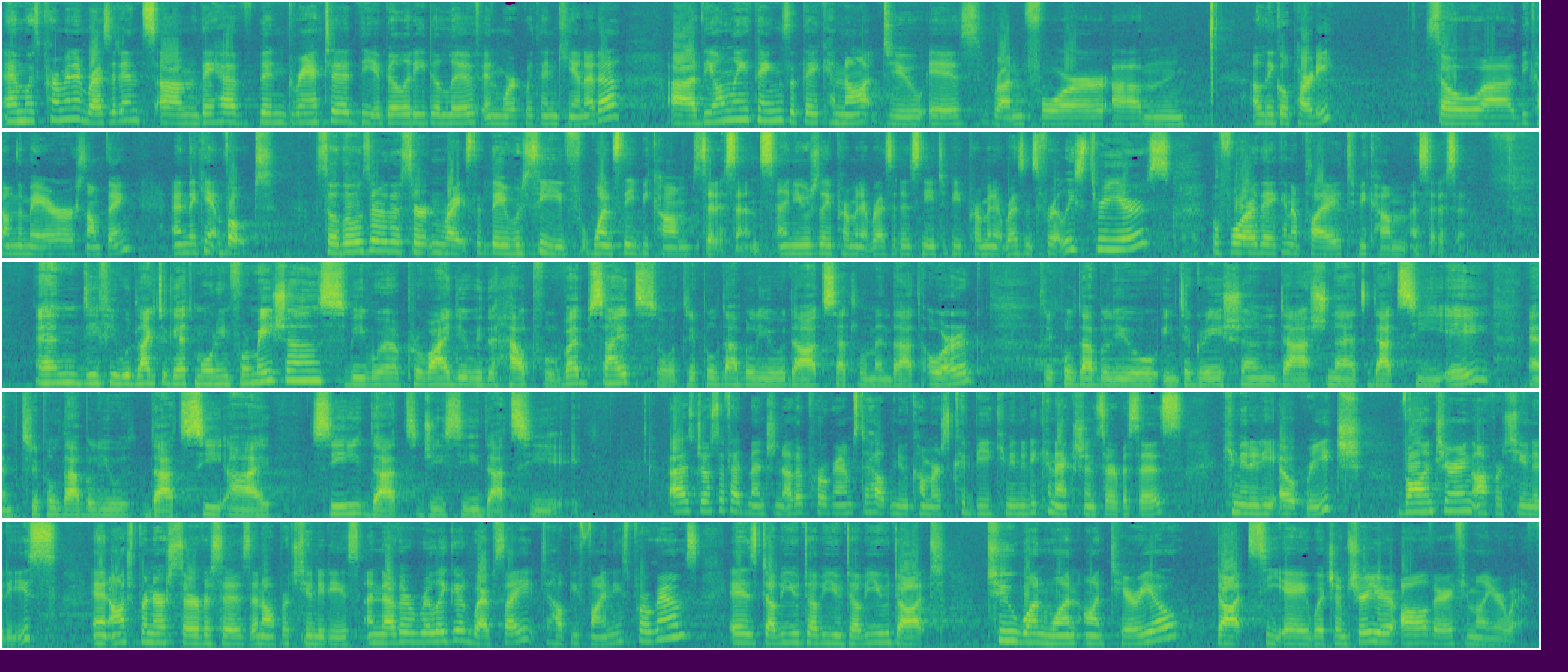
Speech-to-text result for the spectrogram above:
And with permanent residents, um, they have been granted the ability to live and work within Canada. Uh, the only things that they cannot do is run for um, a legal party, so uh, become the mayor or something, and they can't vote. So those are the certain rights that they receive once they become citizens. And usually permanent residents need to be permanent residents for at least three years before they can apply to become a citizen. And if you would like to get more information, we will provide you with a helpful website, so www.settlement.org, www.integration-net.ca, and www.cic.gc.ca. As Joseph had mentioned, other programs to help newcomers could be community connection services, community outreach, volunteering opportunities, and entrepreneur services and opportunities. Another really good website to help you find these programs is www.211ontario.ca, which I'm sure you're all very familiar with.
